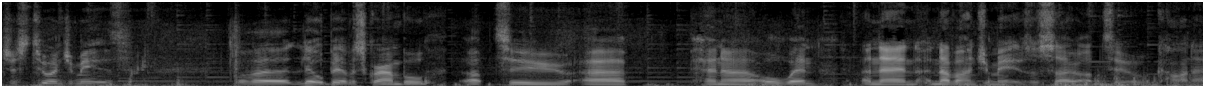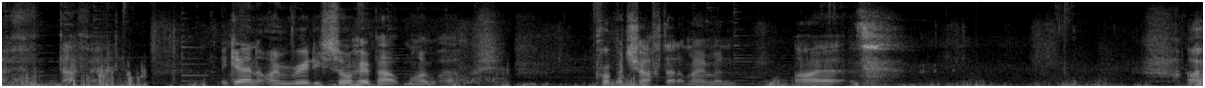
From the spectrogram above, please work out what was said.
just 200 metres of a little bit of a scramble up to uh, Pen yr Ole Wen and then another 100 metres or so up to Carnedd Dafydd. Again, I'm really sorry about my Welsh. Proper chuffed at the moment. I, I,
